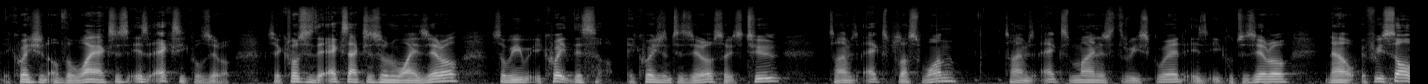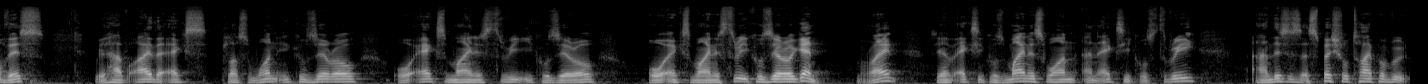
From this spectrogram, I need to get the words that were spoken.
The equation of the y-axis is x equals 0. So it crosses the x-axis when y is 0. So we equate this equation to 0. So it's 2 times x plus 1 times x minus 3 squared is equal to 0. Now, if we solve this, we'll have either x plus 1 equals 0, or x minus 3 equals 0, or x minus 3 equals 0 again. All right? So you have x equals minus 1 and x equals 3. And this is a special type of root.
